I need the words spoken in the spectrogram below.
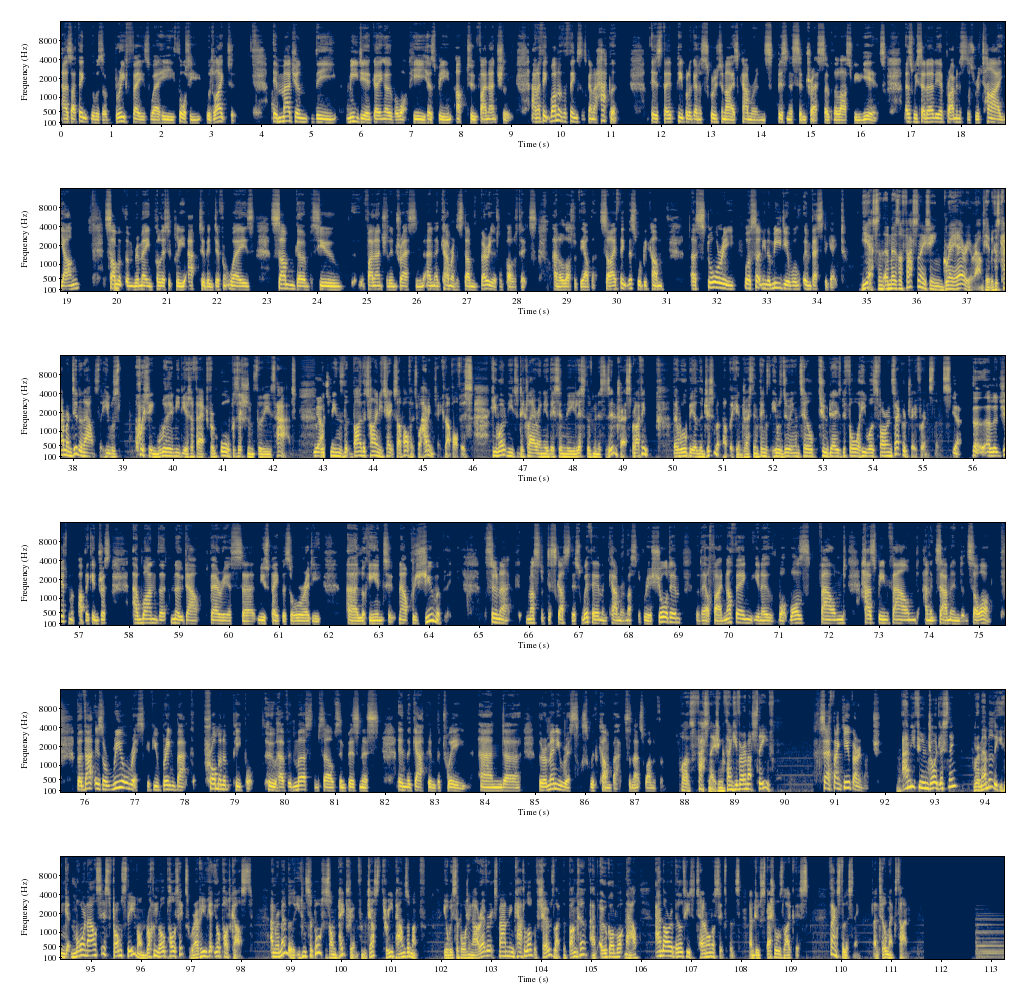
as I think there was a brief phase where he thought he would like to, imagine the media going over what he has been up to financially. And I think one of the things that's going to happen is that people are going to scrutinize Cameron's business interests over the last few years. As we said earlier, prime ministers retire young. Some of them remain politically active in different ways. Some go and pursue financial interests, and, and, Cameron has done very little politics and a lot of the other. So I think this will become a story, well, certainly the media will investigate. Yes, and, and there's a fascinating grey area around here because Cameron did announce that he was quitting with immediate effect from all positions that he's had, yeah. which means that by the time he takes up office, or having taken up office, he won't need to declare any of this in the list of ministers' interests. But I think there will be a legitimate public interest in things that he was doing until two days before he was foreign secretary, for instance. Yeah. The, a legitimate public interest and one that no doubt various uh, newspapers are already uh, looking into. Now, presumably, Sunak must have discussed this with him, and Cameron must have reassured him that they'll find nothing. You know, what was found has been found and examined, and so on. But that is a real risk if you bring back prominent people who have immersed themselves in business in the gap in between. And uh, there are many risks with comebacks, and that's one of them. Well, that's fascinating. Thank you very much, Steve. Seth, thank you very much. And if you enjoyed listening, remember that you can get more analysis from Steve on rock and roll politics wherever you get your podcasts. And remember that you can support us on Patreon from just £3 a month. You'll be supporting our ever expanding catalogue of shows like The Bunker and Oh God What Now, and our ability to turn on a sixpence and do specials like this. Thanks for listening. Until next time.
